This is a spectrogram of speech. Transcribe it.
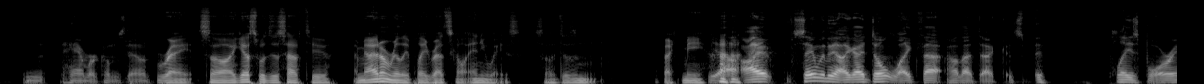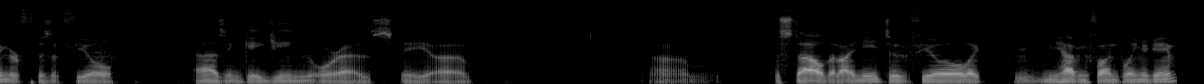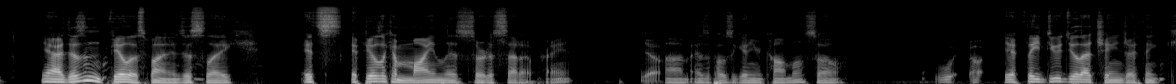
hammer comes down. right. So I guess we'll just have to. I mean, I don't really play Red Skull anyways, so it doesn't affect me. Yeah, I same with me. Like I don't like that how that deck it's it plays boring or doesn't feel as engaging or as a uh, um the style that I need to feel like me having fun playing a game. Yeah, it doesn't feel as fun. It's just like it's it feels like a mindless sort of setup, right? Yeah. Um, as opposed to getting your combo. So, w- uh, if they do do that change, I think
